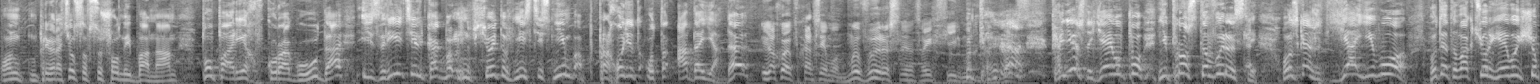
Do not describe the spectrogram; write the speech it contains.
он превратился в сушеный банан, попа орех в курагу, да? И зритель как бы все это вместе с ним проходит от А до Я, да? И такой в конце ему, мы выросли на твоих фильмах. Да, конечно, я его по... не просто выросли. Он скажет, я его, вот этого актера, я его еще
